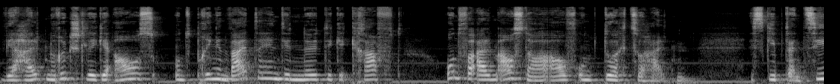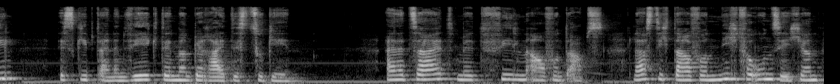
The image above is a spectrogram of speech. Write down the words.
Wir halten Rückschläge aus und bringen weiterhin die nötige Kraft und vor allem Ausdauer auf, um durchzuhalten. Es gibt ein Ziel, es gibt einen Weg, den man bereit ist zu gehen. Eine Zeit mit vielen Auf und Abs. Lass dich davon nicht verunsichern,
